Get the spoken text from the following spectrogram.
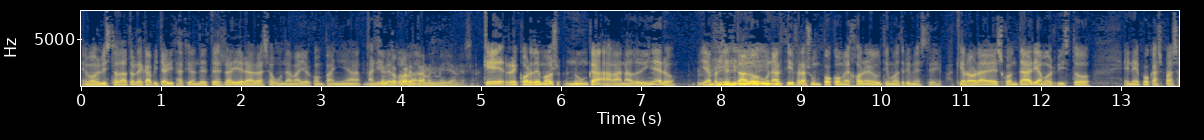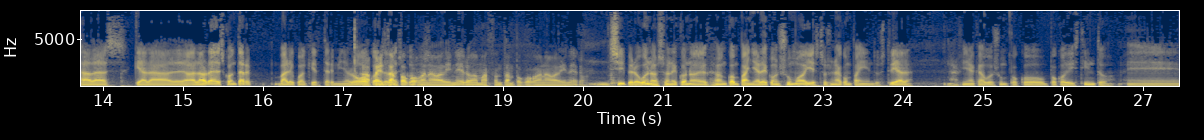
Hemos visto datos de capitalización de Tesla y era la segunda mayor compañía a nivel global. millones. Que, recordemos, nunca ha ganado dinero y ha presentado unas cifras un poco mejor en el último trimestre. Aquí a la hora de descontar ya hemos visto en épocas pasadas que a la, a la hora de descontar vale cualquier término. Luego, Apple tampoco ganaba dinero, Amazon tampoco ganaba dinero. Sí, pero bueno, son, son compañías de consumo y esto es una compañía industrial. Al fin y al cabo es un poco, un poco distinto. Eh,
